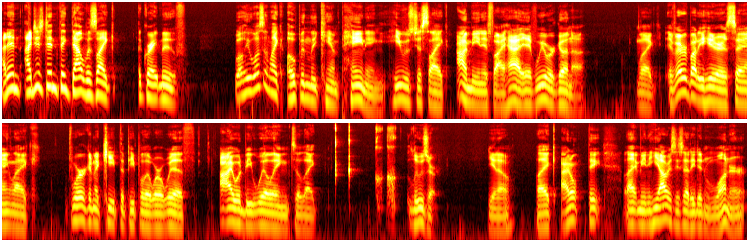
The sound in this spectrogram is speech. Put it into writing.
I didn't. I just didn't think that was like a great move. Well, he wasn't like openly campaigning. He was just like, I mean, if I had if we were gonna like if everybody here is saying like we're gonna keep the people that we're with, I would be willing to like lose her. You know? Like I don't think. I mean, he obviously said he didn't want her,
